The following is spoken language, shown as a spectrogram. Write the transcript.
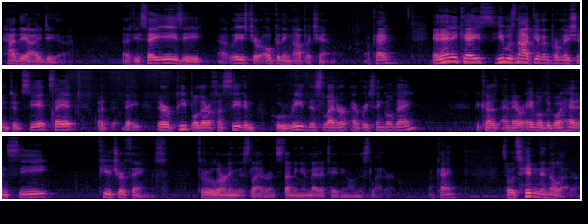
had the idea. That if you say easy, at least you're opening up a channel. Okay? In any case, he was not given permission to see it, say it, but they, there are people, there are Hasidim, who read this letter every single day, because and they were able to go ahead and see future things through learning this letter and studying and meditating on this letter. Okay? So it's hidden in the letter.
